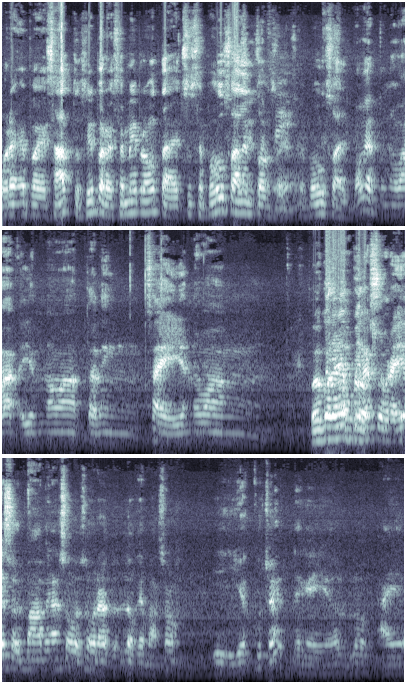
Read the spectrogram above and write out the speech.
Por, e- pues, exacto, sí, pero esa es mi pregunta. ¿Eso se puede usar entonces? sí. Se puede usar. Porque tú no vas, ellos no van a estar en, o sea, ellos no van Pues, por a ejemplo, opinar sobre ellos, van a opinar sobre, sobre lo que pasó. Y yo escuché de que ellos lo- a ellos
